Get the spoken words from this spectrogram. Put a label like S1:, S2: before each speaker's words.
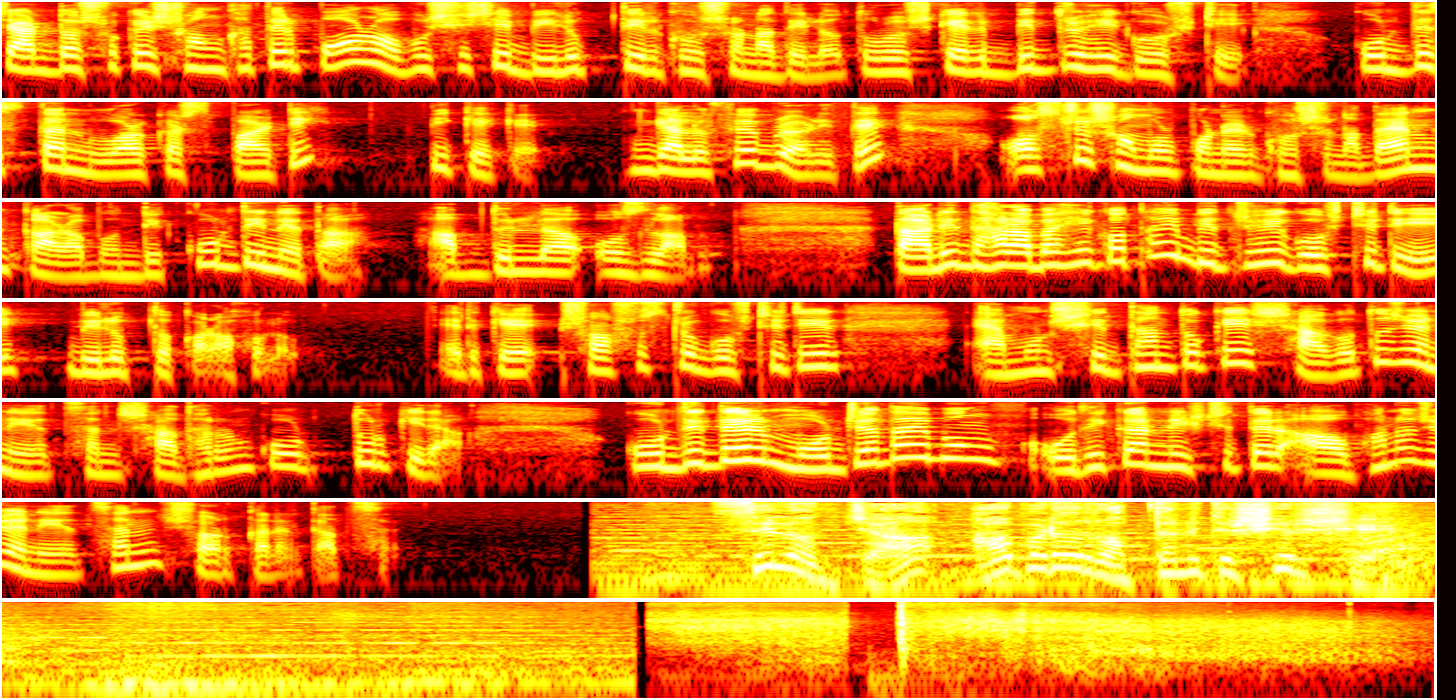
S1: চার দশকের সংঘাতের পর অবশেষে বিলুপ্তির ঘোষণা দিল তুরস্কের বিদ্রোহী গোষ্ঠী কুর্দিস্তান ওয়ার্কার্স পার্টি, পিকেকে। গেল ফেব্রুয়ারিতে অস্ত্র সমর্পণের ঘোষণা দেন কারাবন্দী কুর্দি নেতা আবদুল্লাহ ওজলান। তারই ধারাবাহিকতায় বিদ্রোহী গোষ্ঠীটি বিলুপ্ত করা হলো। এদিকে সশস্ত্র গোষ্ঠীটির এমন সিদ্ধান্তকে স্বাগত জানিয়েছেন সাধারণ তুর্কিরা। কুর্দিদের মর্যাদা এবং অধিকার নিশ্চিতের আহ্বানও জানিয়েছেন সরকারের কাছে।
S2: শ্রীলঞ্চা আবারও রপ্তানিতে শীর্ষে।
